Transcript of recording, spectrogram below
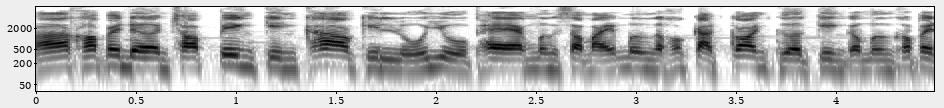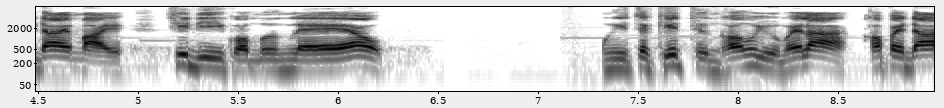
ฮะเขาไปเดินช้อปปิ้งกินข้าวกินหรูอยู่แพงมึงสมัยมึงเขากัดก้อนเกลือกินกับมึงเขาไปได้ใหม่ ที่ดีกว่ามึงแล้วมึงจะคิดถึงเขาอยู่ไหมล่ะเขาไปได้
